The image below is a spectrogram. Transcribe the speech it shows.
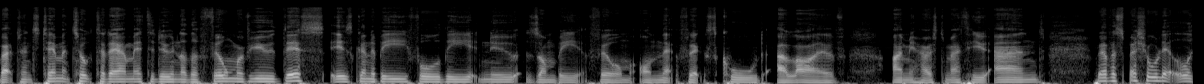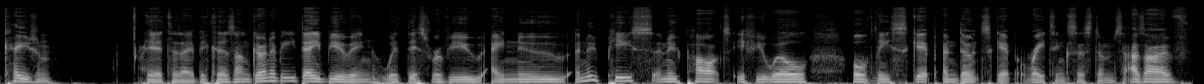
back to Entertainment Talk. Today I'm here to do another film review. This is going to be for the new zombie film on Netflix called Alive. I'm your host Matthew and we have a special little occasion here today because I'm going to be debuting with this review a new a new piece, a new part if you will of the skip and don't skip rating systems. As I've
